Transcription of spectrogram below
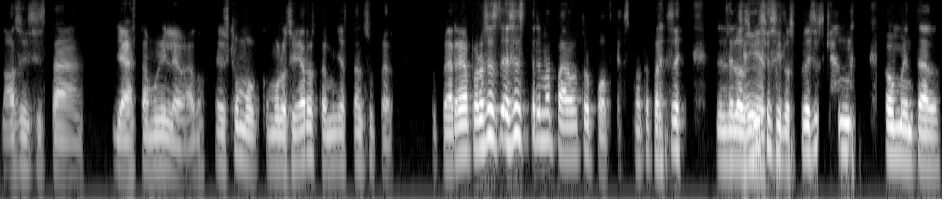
No, sí, sí está, ya está muy elevado. Es como, como los cigarros también ya están súper, súper arriba, pero ese, es- ese es tema para otro podcast, ¿no te parece? El de los Sí, vicios y los precios que han aumentado.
